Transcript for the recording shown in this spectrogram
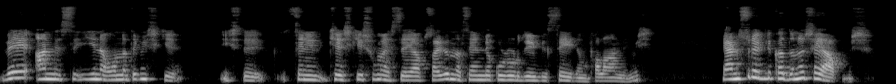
ve annesi yine ona demiş ki işte senin keşke şu mesleği yapsaydın da seninle gurur duyabilseydim falan demiş. Yani sürekli kadına şey yapmış.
